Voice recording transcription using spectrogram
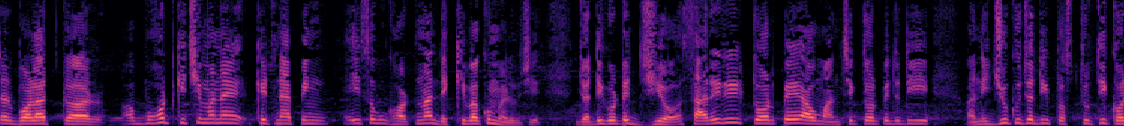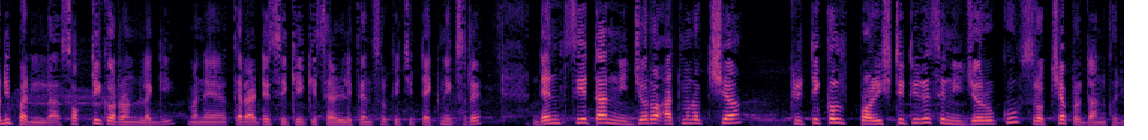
तर बलात्कार बहुत किसी माने किडनापिंग ये सब घटना देखा मिलूँ जदि गोटे झील शारीरिक तौर पर आ मानसिक तौर पर जदि निजु को प्रस्तुति कर शक्तिकरण लगी माने कराटे सिखि के सेल्फ डिफेन्स रो किछि टेक्निक्स रे देन सेटा निजरो आत्मरक्षा क्रिटिकल परिस्थिति रे से निजरो को सुरक्षा प्रदान कर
